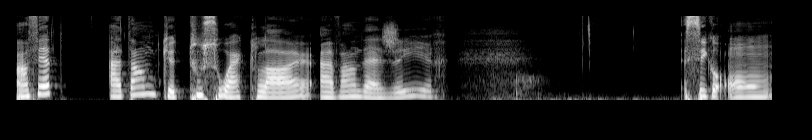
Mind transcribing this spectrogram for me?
En fait, attendre que tout soit clair avant d'agir, c'est qu'on,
